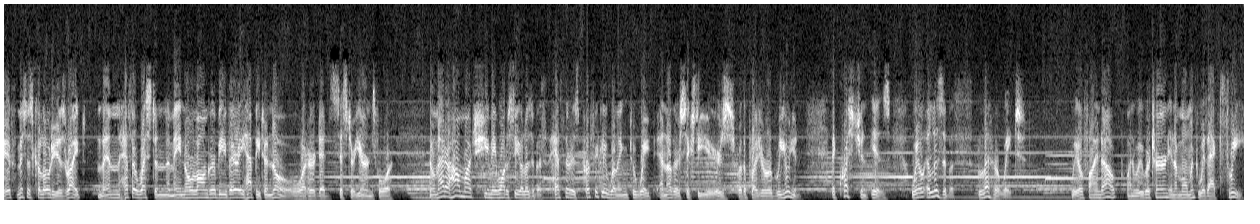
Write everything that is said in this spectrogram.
If Mrs. Collodi is right, then Heather Weston may no longer be very happy to know what her dead sister yearns for. No matter how much she may want to see Elizabeth, Heather is perfectly willing to wait another 60 years for the pleasure of reunion. The question is, will Elizabeth let her wait? We'll find out when we return in a moment with Act 3.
